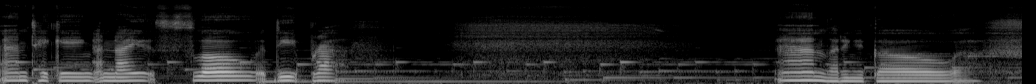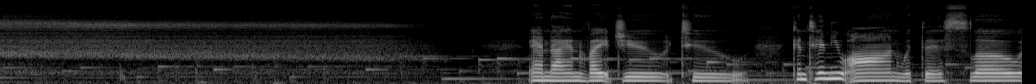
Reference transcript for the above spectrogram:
And taking a nice, slow, deep breath. And letting it go. And I invite you to Continue on with this slow,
